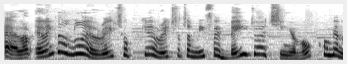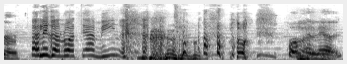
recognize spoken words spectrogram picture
É, ela, ela enganou a Rachel, porque a Rachel também foi bem idiotinha, vamos combinar. Ela enganou até a mim, né? Porra, Léo.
